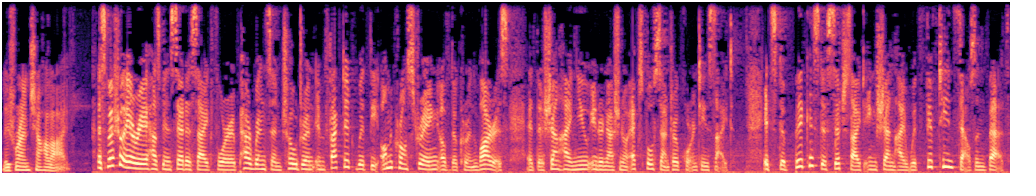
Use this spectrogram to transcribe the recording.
Lei Shuran, Shanghai Live. A special area has been set aside for parents and children infected with the Omicron strain of the coronavirus at the Shanghai New International Expo Center quarantine site. It's the biggest such site in Shanghai with 15,000 beds,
